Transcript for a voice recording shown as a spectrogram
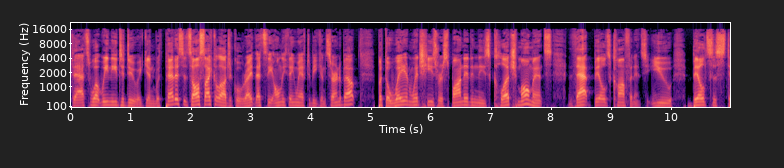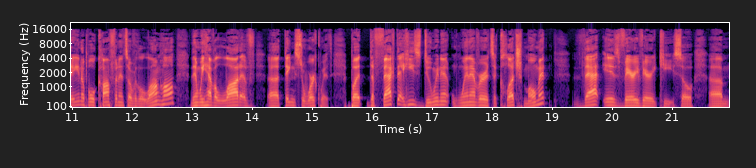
that's what we need to do. Again, with Pettis, it's all psychological, right? That's the only thing we have to be concerned about. But the way in which he's responded in these clutch moments, that builds confidence. You build sustainable confidence over the long haul, then we have a lot of uh, things to work with. But the fact that he's doing it whenever it's a clutch moment, that is very, very key. So, um,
